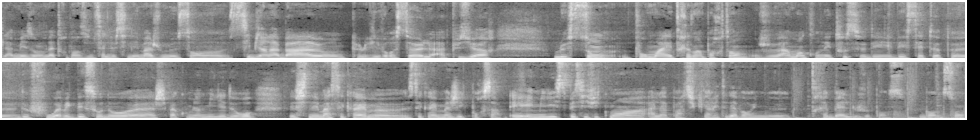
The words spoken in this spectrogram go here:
la maison. D'être dans une salle de cinéma, je me sens si bien là-bas. On peut le vivre seul, à plusieurs. Le son, pour moi, est très important. Je, à moins qu'on ait tous des, des setups euh, de fous avec des sonos euh, à je sais pas combien de milliers d'euros, le cinéma, c'est quand même, euh, c'est quand même magique pour ça. Et Émilie, spécifiquement, a, a la particularité d'avoir une très belle, je pense, bande son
